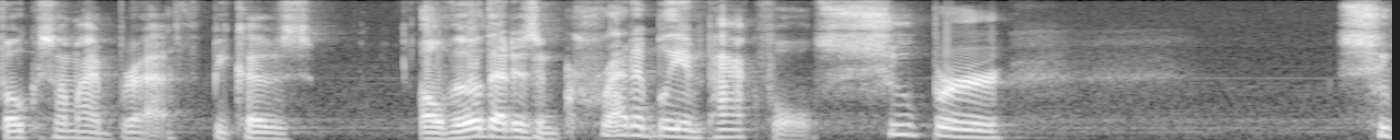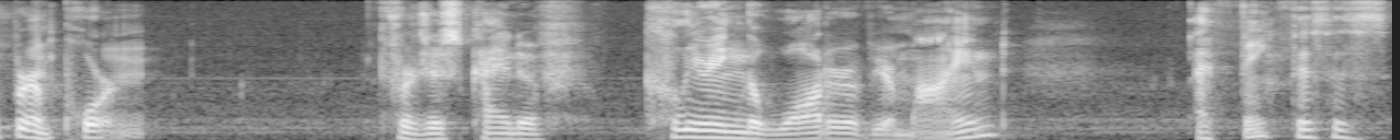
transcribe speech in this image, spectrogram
focus on my breath. Because although that is incredibly impactful, super super important for just kind of clearing the water of your mind, I think this is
